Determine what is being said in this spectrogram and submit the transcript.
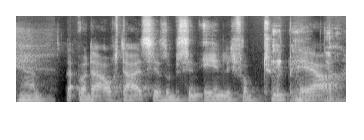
Ja, aber da auch da ist hier so ein bisschen ähnlich vom Typ her. Ja.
